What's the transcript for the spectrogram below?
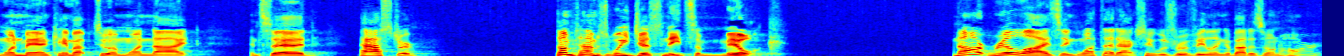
one man came up to him one night and said, Pastor, sometimes we just need some milk. Not realizing what that actually was revealing about his own heart.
